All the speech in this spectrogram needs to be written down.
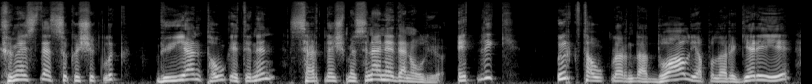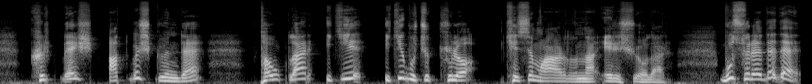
Kümeste sıkışıklık büyüyen tavuk etinin sertleşmesine neden oluyor. Etlik ırk tavuklarında doğal yapıları gereği 45-60 günde tavuklar 2-2,5 kilo kesim ağırlığına erişiyorlar. Bu sürede de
